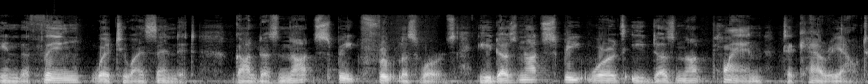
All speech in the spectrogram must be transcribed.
in the thing whereto I send it. God does not speak fruitless words. He does not speak words he does not plan to carry out.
